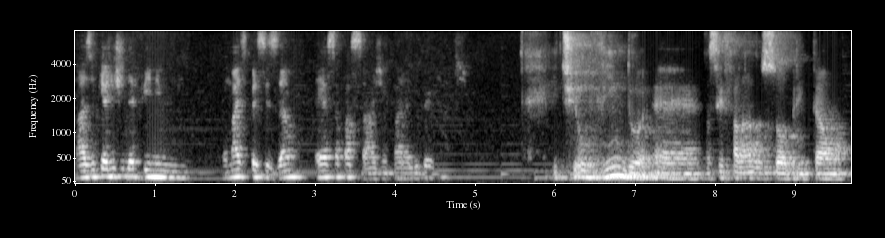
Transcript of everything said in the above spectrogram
Mas o que a gente define com mais precisão, é essa passagem para a liberdade. E te ouvindo, é, você falando sobre, então,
